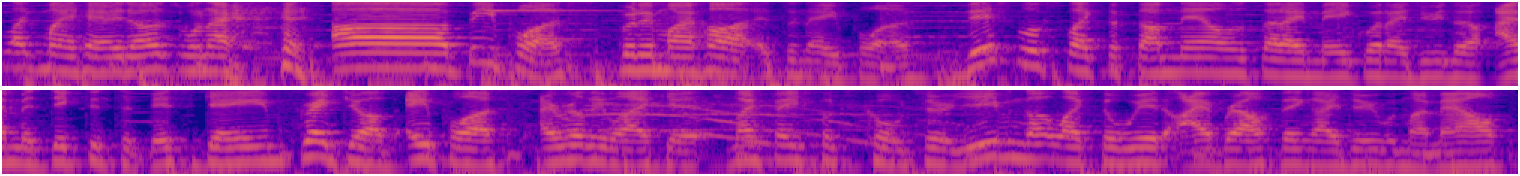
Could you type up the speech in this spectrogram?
like my hair does when I, uh, B plus, but in my heart, it's an A plus. This looks like the thumbnails that I make when I do the I'm addicted to this game. Great job, A plus. I really like it. My face looks cool too. You even got like the weird eyebrow thing I do with my mouth.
